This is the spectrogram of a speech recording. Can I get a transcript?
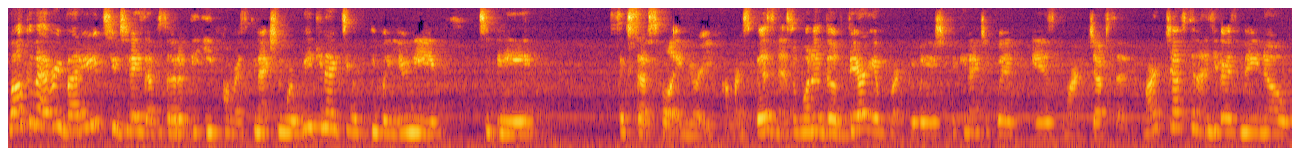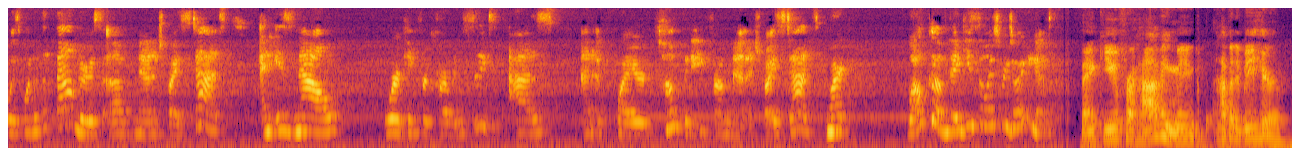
Welcome, everybody, to today's episode of the e-commerce connection, where we connect you with the people you need to be successful in your e-commerce business. And one of the very important people you should be connected with is Mark Jeffson. Mark Jeffson, as you guys may know, was one of the founders of Managed by Stats and is now working for Carbon Six as an acquired company from Managed by Stats. Mark, welcome. Thank you so much for joining us. Thank you for having me. Happy to be here.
